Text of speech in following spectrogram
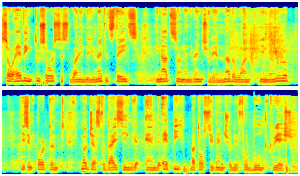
So having two sources, one in the United States, in Hudson, and eventually another one in Europe, is important not just for dicing and epi, but also eventually for boule creation.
